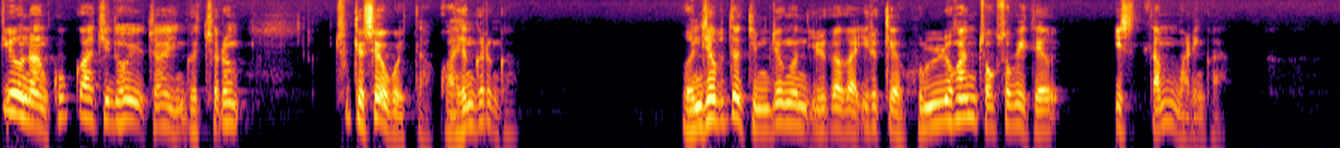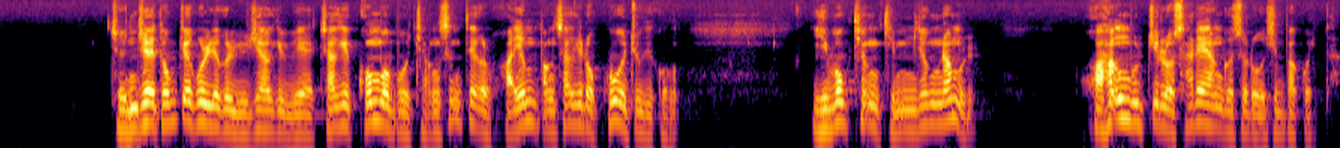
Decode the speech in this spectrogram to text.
뛰어난 국가 지도자인 것처럼 축켜 세우고 있다. 과연 그런가? 언제부터 김정은 일가가 이렇게 훌륭한 족속이 되어 있었단 말인가? 전제 독재 권력을 유지하기 위해 자기 고모부 장승택을 화염 방사기로 구워 죽이고 이복형 김정남을 화학물질로 살해한 것으로 의심받고 있다.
